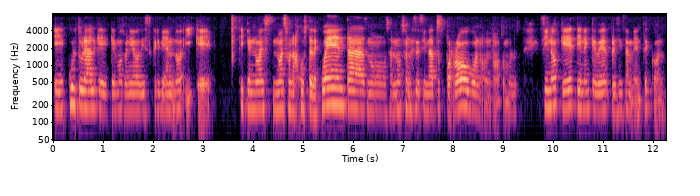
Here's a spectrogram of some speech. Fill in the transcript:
eh, cultural que, que, hemos venido describiendo y que, y no, es, un ajuste de cuentas, no, o sea, son asesinatos por robo, no, no, como los, sino que tienen que ver precisamente con,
